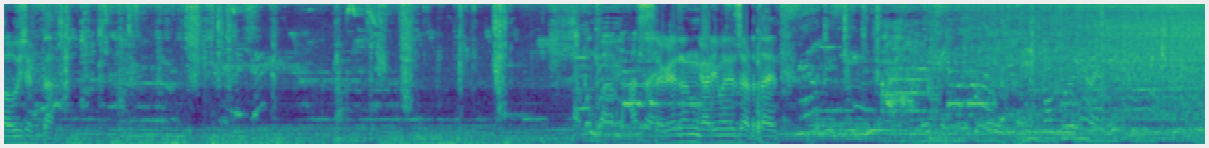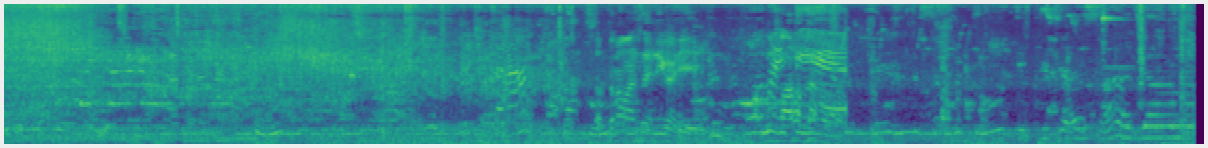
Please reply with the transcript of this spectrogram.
पाहू शकता. सगळेजण गाडीमध्ये चढतायत. सतरा माणसांची गाडी आहे. हो आहे.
